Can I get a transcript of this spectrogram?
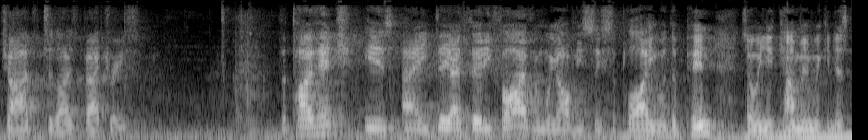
charge to those batteries. The tow hitch is a DO35 and we obviously supply you with the pin. So when you come in, we can just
